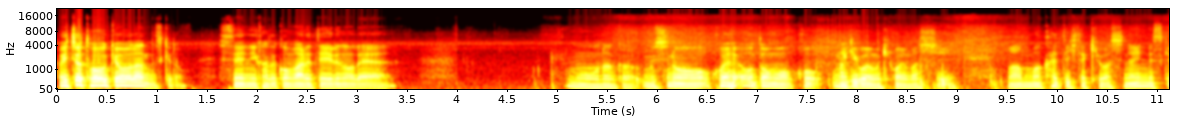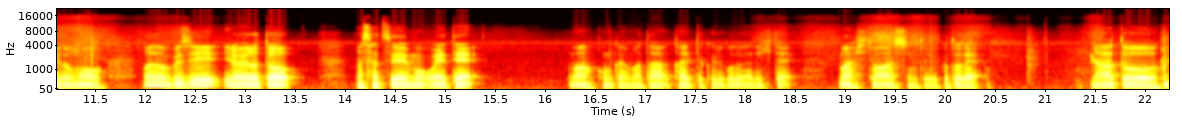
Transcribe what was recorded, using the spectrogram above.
まあ一応東京なんですけど、自然に囲まれているので、もうなんか虫の声音もこ鳴き声も聞こえますし、まあ、あんま帰ってきた気はしないんですけどもまあでも無事いろいろと、まあ、撮影も終えてまあ今回また帰ってくることができてまあ一安心ということで。あとすい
